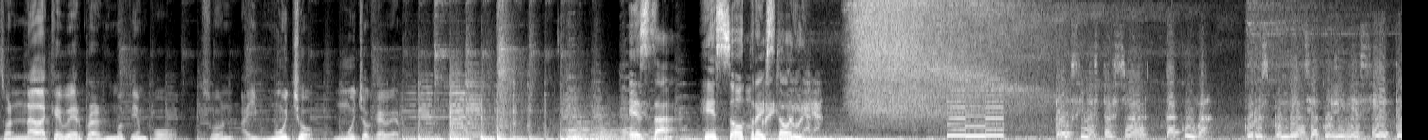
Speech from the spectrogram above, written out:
son nada que ver pero al mismo tiempo son hay mucho, mucho que ver. Esta es otra historia. Próxima estación, Tacuba. Correspondencia con línea 7,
